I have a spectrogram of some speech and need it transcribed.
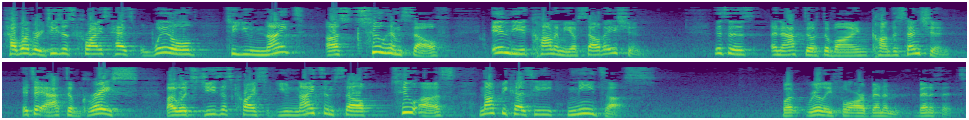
however, Jesus Christ has willed to unite us to himself in the economy of salvation. This is an act of divine condescension. It's an act of grace by which Jesus Christ unites himself to us not because he needs us, but really for our benefit.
